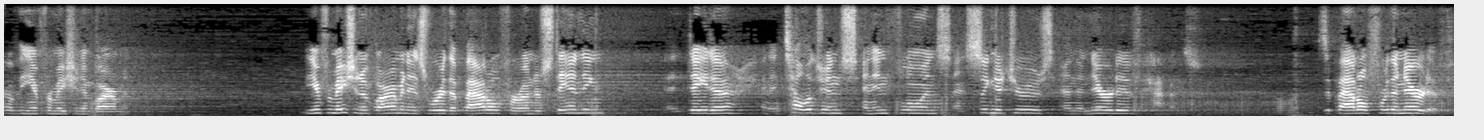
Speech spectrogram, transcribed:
of the information environment. The information environment is where the battle for understanding and data and intelligence and influence and signatures and the narrative happens. It's a battle for the narrative,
